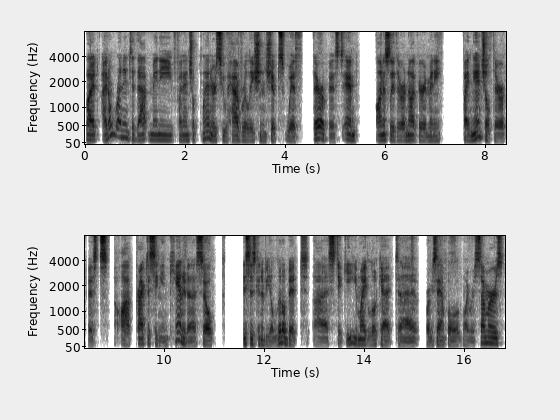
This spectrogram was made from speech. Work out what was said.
But I don't run into that many financial planners who have relationships with therapists. And honestly, there are not very many financial therapists uh, practicing in Canada. So this is going to be a little bit uh, sticky. You might look at, uh, for example, Moira Somers,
